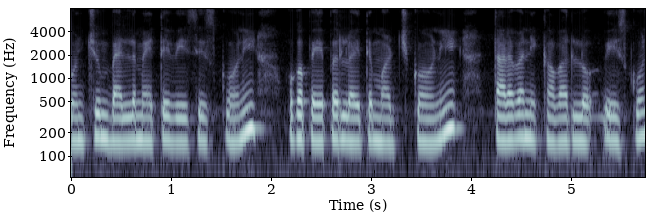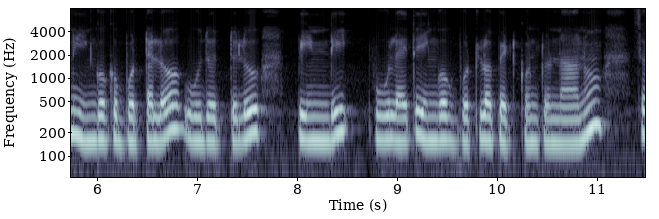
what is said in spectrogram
కొంచెం బెల్లం అయితే వేసేసుకొని ఒక పేపర్లో అయితే తీసుకొని తడవని కవర్లో వేసుకొని ఇంకొక బుట్టలో ఊదొత్తులు పిండి పూలైతే ఇంకొక బుట్టలో పెట్టుకుంటున్నాను. సో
